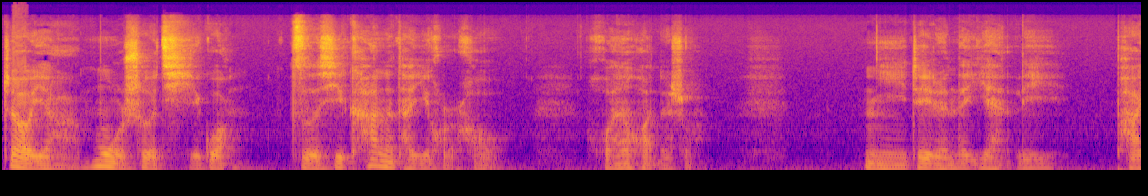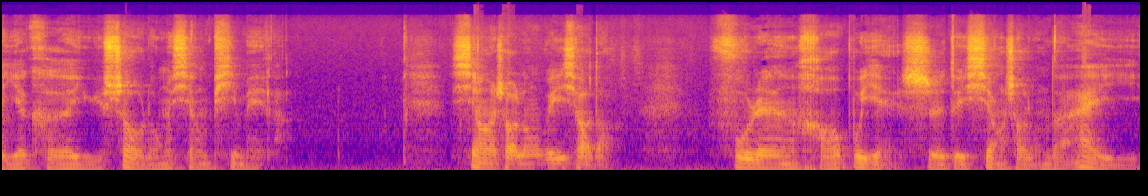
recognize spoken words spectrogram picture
赵雅目射奇光，仔细看了他一会儿后，缓缓地说：“你这人的眼力，怕也可与少龙相媲美了。”项少龙微笑道。夫人毫不掩饰对项少龙的爱意，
